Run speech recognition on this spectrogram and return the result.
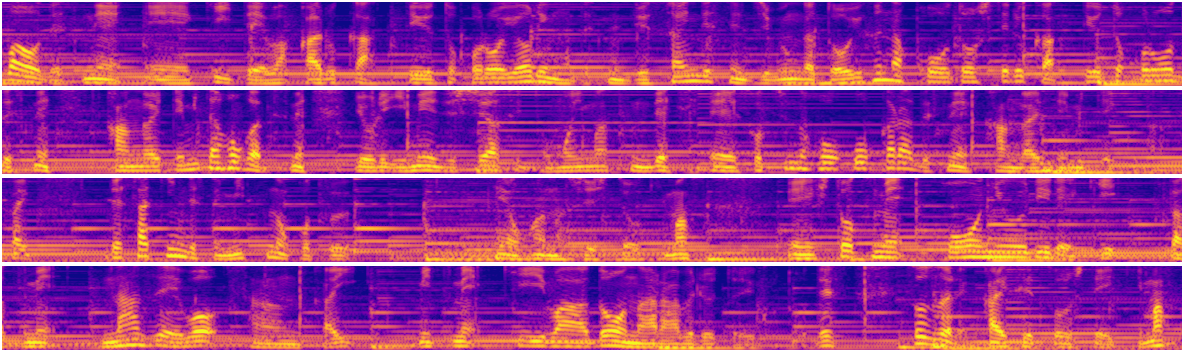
葉をですね、えー、聞いてわかるかっていうところよりもですね実際にですね自分がどういうふうな行動してるかっていうところをですね考えてみた方がですねよりイメージしやすいと思いますんで、えそっちの方向からですね考えてみてください。で先にですね3つのコツえお話ししておきます、えー、1つ目購入履歴。2つ目なぜを3回。3つ目キーワードを並べるということです。それぞれ解説をしていきます。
